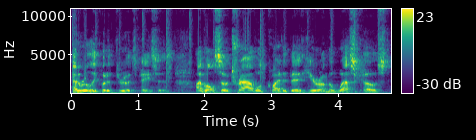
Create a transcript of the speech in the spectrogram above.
and really put it through its paces. I've also traveled quite a bit here on the West Coast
